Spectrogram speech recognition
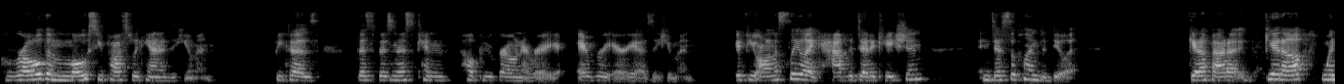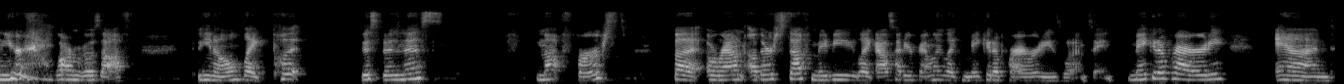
grow the most you possibly can as a human because this business can help you grow in every every area as a human if you honestly like have the dedication and discipline to do it get up out of get up when your alarm goes off you know like put this business not first but around other stuff maybe like outside of your family like make it a priority is what i'm saying. Make it a priority and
